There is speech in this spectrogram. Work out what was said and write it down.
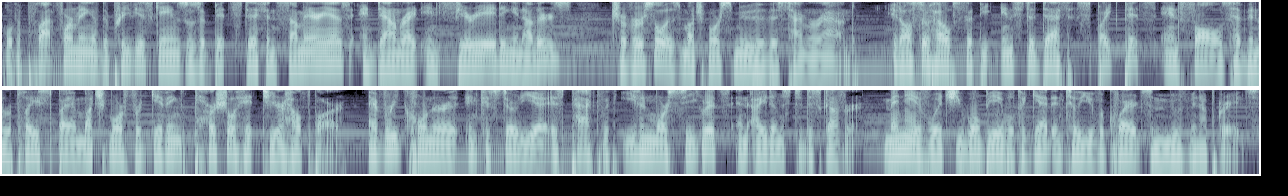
While the platforming of the previous games was a bit stiff in some areas and downright infuriating in others, traversal is much more smoother this time around. It also helps that the insta death spike pits and falls have been replaced by a much more forgiving partial hit to your health bar. Every corner in Custodia is packed with even more secrets and items to discover, many of which you won't be able to get until you've acquired some movement upgrades.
